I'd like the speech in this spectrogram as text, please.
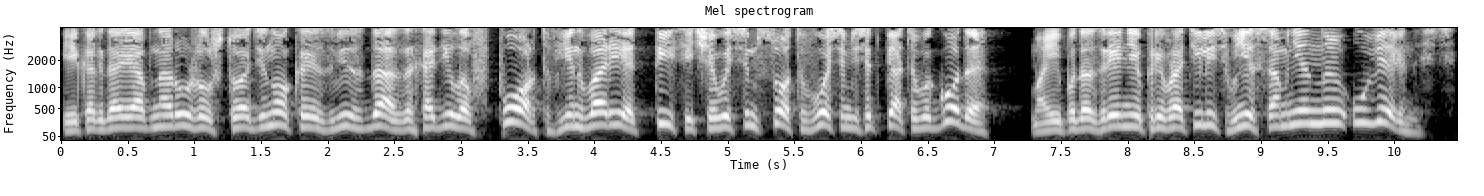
и когда я обнаружил, что одинокая звезда заходила в порт в январе 1885 года, мои подозрения превратились в несомненную уверенность.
